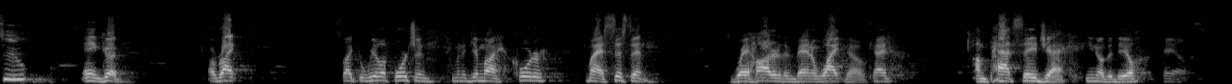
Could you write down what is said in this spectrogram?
two, and good. All right. It's like the Wheel of Fortune. I'm gonna give my quarter to my assistant. It's way hotter than Vanna White, though, okay? I'm Pat Sajak. You know the deal. Tails.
